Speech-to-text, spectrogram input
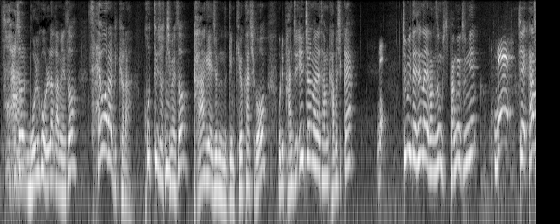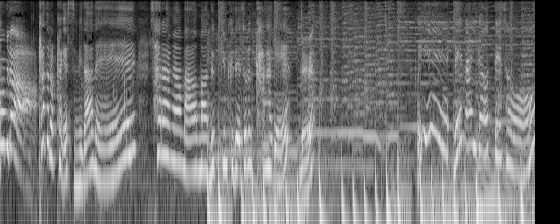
설설 아. 몰고 올라가면서 세워라 비켜라 코트 젖히면서 음. 강하게 해주는 느낌 기억하시고 우리 반주 1절만 해서 한번 가보실까요? 네. 준비되셨나요, 방송 박명수님? 네. 제 가봅니다. 가도록 하겠습니다. 네. 사랑아 마음아 느낌 그대에서는 강하게. 네. 오예, 내 나이가 어때서?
